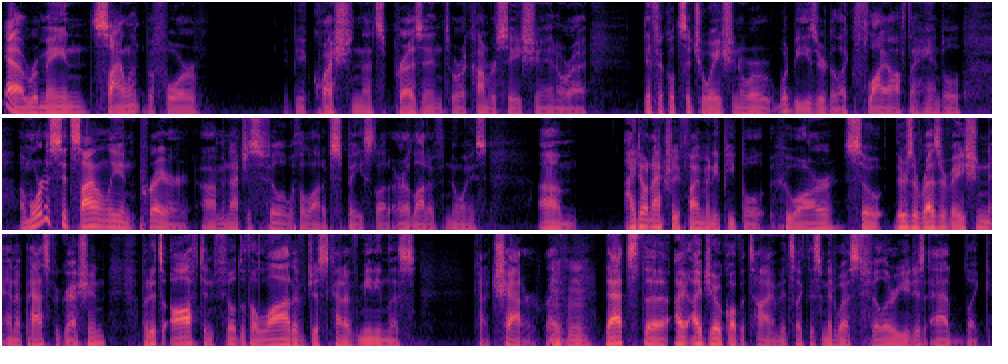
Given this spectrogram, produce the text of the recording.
yeah, remain silent before maybe a question that's present or a conversation or a difficult situation or would be easier to like fly off the handle um, or to sit silently in prayer um, and not just fill it with a lot of space or a lot of noise. Um, i don't actually find many people who are so there's a reservation and a passive aggression but it's often filled with a lot of just kind of meaningless kind of chatter right? Mm-hmm. that's the I, I joke all the time. It's like this midwest filler. You just add like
